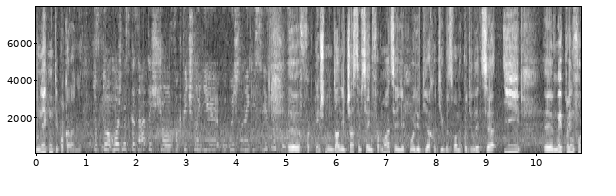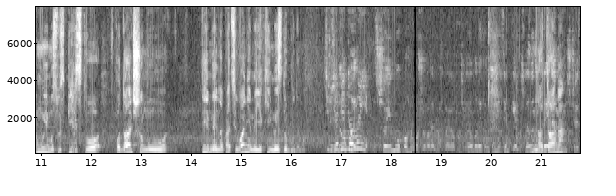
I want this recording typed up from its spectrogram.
уникнути покарання. Можна сказати, що фактично є, ви вийшли на якийсь слід? Е, Фактично на даний час це вся інформація, якою б я хотів би з вами поділитися, і е, ми проінформуємо суспільство в подальшому тими напрацюваннями, які ми здобудемо. Чи вже відомо, відомий? що йому погрожували, можливо? Можливо, були телефонні дзвінки, можливо, людина даний- вам щось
